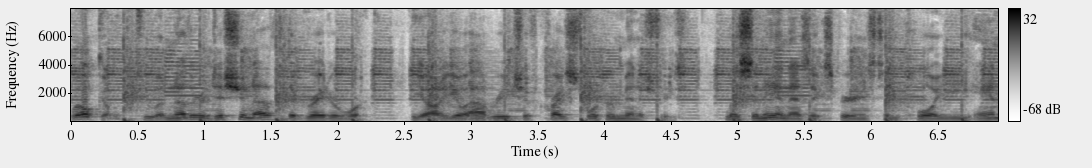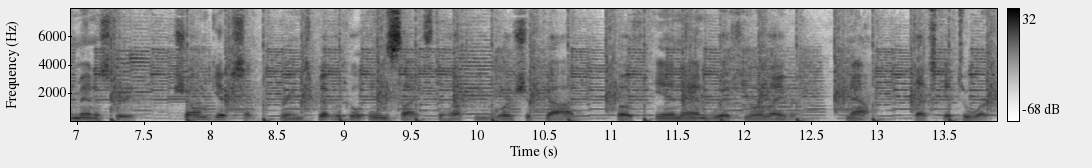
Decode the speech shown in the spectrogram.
Welcome to another edition of The Greater Work, the audio outreach of Christ Worker Ministries. Listen in as experienced employee and minister, Sean Gibson brings biblical insights to help you worship God both in and with your labor. Now, let's get to work.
